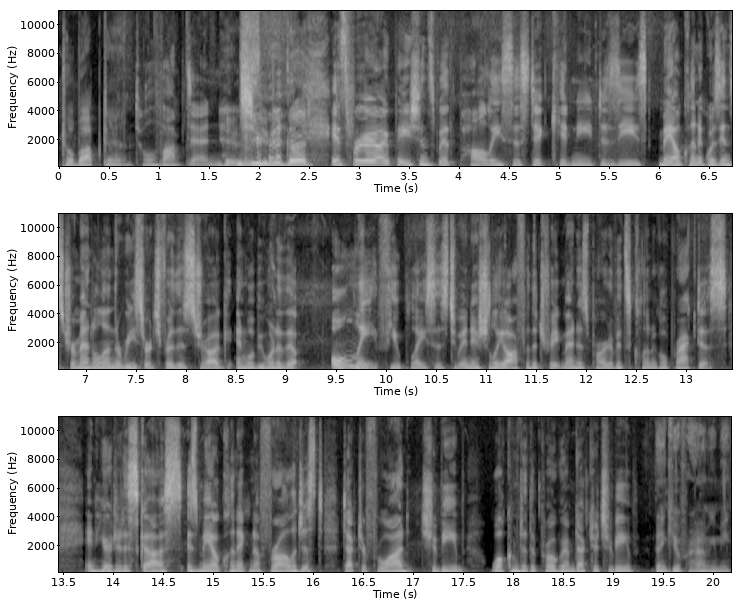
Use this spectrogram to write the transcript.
tolvaptan. Tolvaptan. You did good. it's for uh, patients with polycystic kidney disease. Mayo Clinic was instrumental in the research for this drug and will be one of the only few places to initially offer the treatment as part of its clinical practice. And here to discuss is Mayo Clinic nephrologist Dr. Fouad Chebib. Welcome to the program, Dr. Chebib. Thank you for having me.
